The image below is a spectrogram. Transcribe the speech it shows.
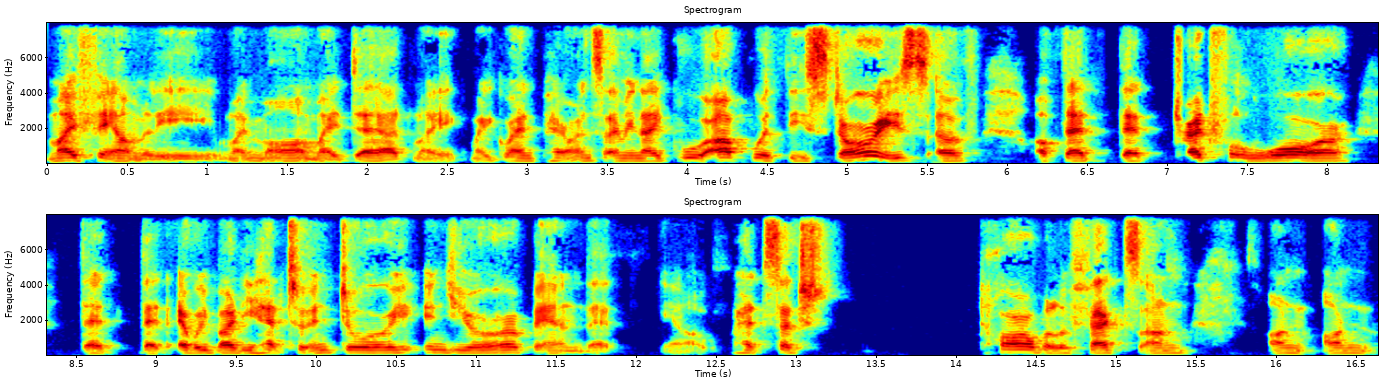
my family, my mom, my dad, my my grandparents. I mean, I grew up with these stories of of that that dreadful war that that everybody had to endure in Europe, and that you know had such horrible effects on on on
